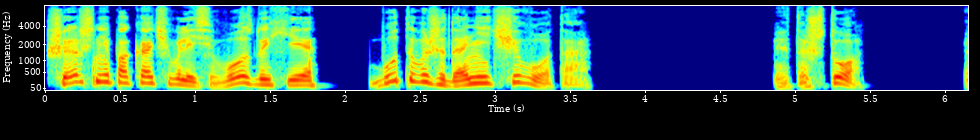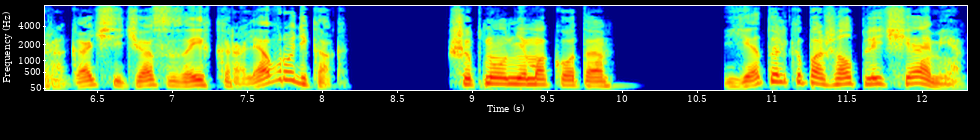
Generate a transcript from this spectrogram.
Шершни покачивались в воздухе, будто в ожидании чего-то. «Это что, рогач сейчас из-за их короля вроде как?» — шепнул мне Макота. Я только пожал плечами,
